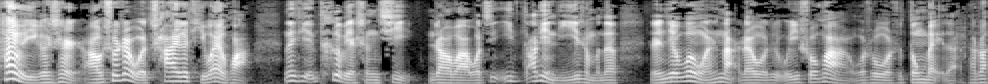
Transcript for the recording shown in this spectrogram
还有一个事儿啊，我说这儿我插一个题外话。那天特别生气，你知道吧？我这一打点滴什么的，人家问我是哪儿的，我就我一说话，我说我是东北的。他说：“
